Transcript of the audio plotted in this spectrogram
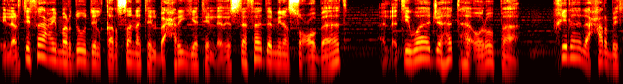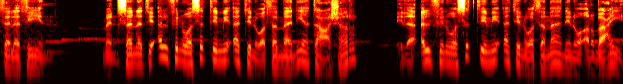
إلى ارتفاع مردود القرصنة البحرية الذي استفاد من الصعوبات التي واجهتها أوروبا خلال حرب الثلاثين من سنة 1618 إلى 1648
